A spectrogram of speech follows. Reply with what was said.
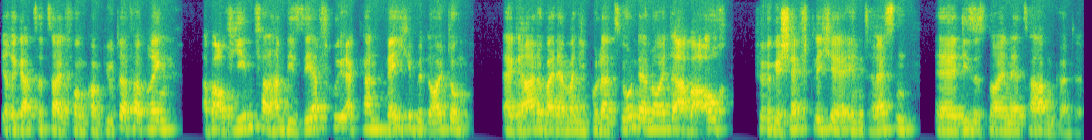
ihre ganze Zeit vor dem Computer verbringen. Aber auf jeden Fall haben die sehr früh erkannt, welche Bedeutung äh, gerade bei der Manipulation der Leute, aber auch für geschäftliche Interessen äh, dieses neue Netz haben könnte.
